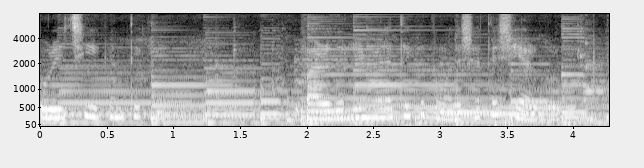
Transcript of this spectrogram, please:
করেছি এখান থেকে বারোদলের মেলা থেকে তোমাদের সাথে শেয়ার করব।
